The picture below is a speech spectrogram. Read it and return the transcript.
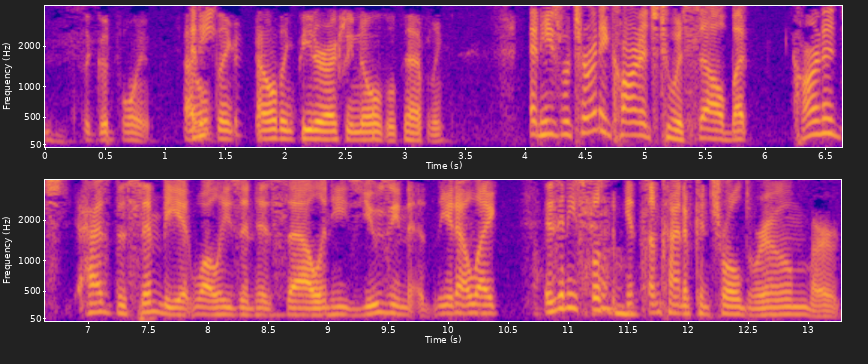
It's a good point. I And don't he- think I don't think Peter actually knows what's happening. and he's returning Carnage to his cell, but Carnage has the symbiote while he's in his cell, and he's using it. You know, like, isn't he supposed to be in some kind of controlled room or?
